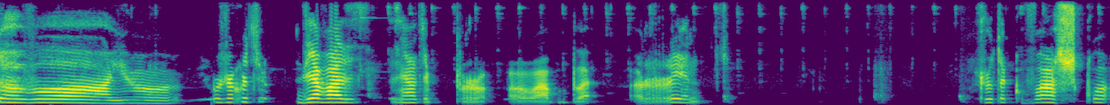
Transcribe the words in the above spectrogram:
Давай. Уже хочу для вас зняти про лабіринт. Що так важко?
